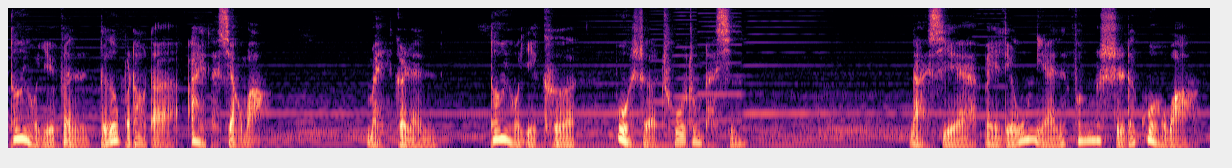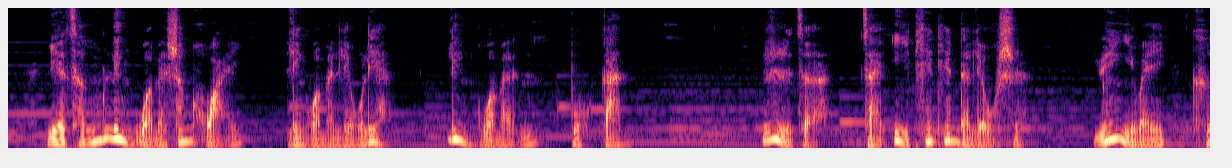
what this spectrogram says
都有一份得不到的爱的向往，每个人都有一颗不舍初衷的心。那些被流年风蚀的过往，也曾令我们伤怀，令我们留恋，令我们不甘。日子在一天天的流逝，原以为可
